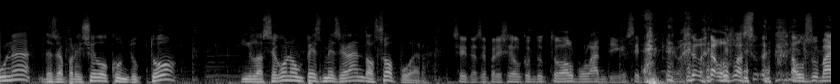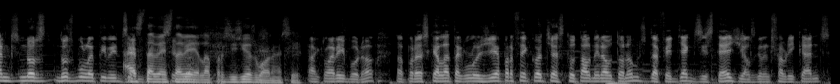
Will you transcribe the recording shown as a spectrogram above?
Una, desaparició del conductor, i la segona, un pes més gran del software. Sí, desaparició del conductor al volant, diguéssim, perquè els, els humans no es, no es volatilitzem. Ah, està bé, està bé, la precisió és bona, sí. Aclarim-ho, no? Però és que la tecnologia per fer cotxes totalment autònoms, de fet, ja existeix i els grans fabricants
